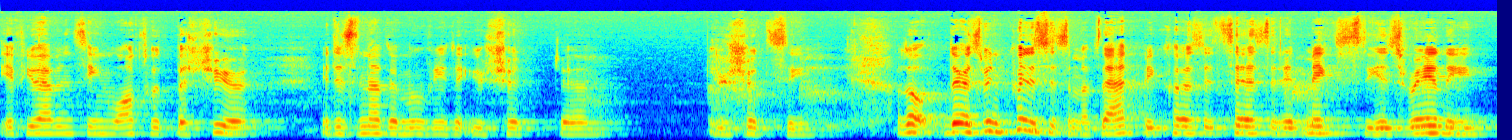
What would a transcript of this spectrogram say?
if you haven't seen Waltz with Bashir, it is another movie that you should uh, you should see. Although there's been criticism of that because it says that it makes the Israeli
